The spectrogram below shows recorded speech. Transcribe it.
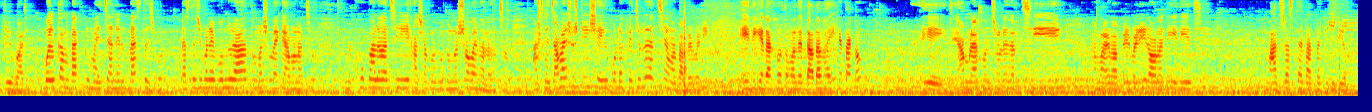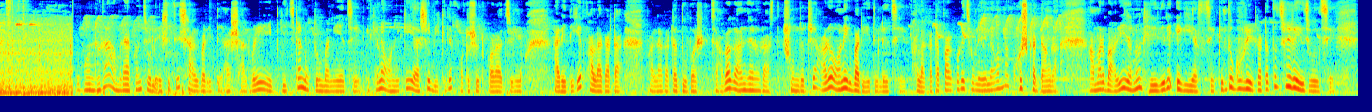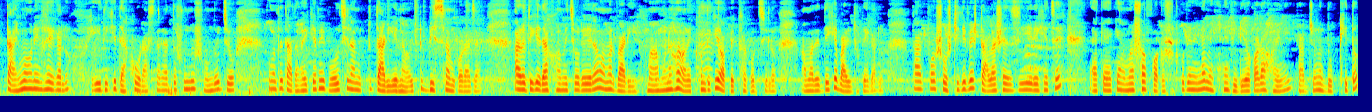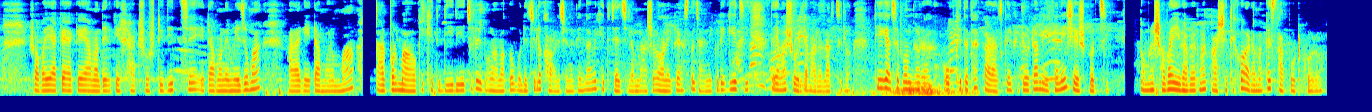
Everyone, welcome back to my channel ব্যস্ত জীবন। ব্যস্ত জীবনের বন্ধুরা, তোমরা সবাই কেমন আছো? আমি খুব ভালো আছি, আশা করব তোমরা সবাই ভালো আছো। আজকে জামাই ষষ্ঠী, সেই উপলক্ষে চলে যাচ্ছি আমার বাপের বাড়ি। এইদিকে দেখো তোমাদের দাদা ভাইকে তাকাও। এই যে আমরা এখন চলে যাচ্ছি আমার বাপের বাড়ি, রওনা দিয়ে দিয়েছি। মাঝ রাস্তায় বাদবাকি ভিডিও হবে। বন্ধুরা, আমরা এখন চলে এসেছি শালবাড়িতে। আর শালবাড়ির এই ব্রিজটা নতুন বানিয়েছে। এখানে অনেকেই আসে বিকেলে ফটোশ্যুট করার জন্য। আর এদিকে ফালাকাটা। ফালাকাটা দুপাশে চা বাগান যেন রাস্তার সৌন্দর্য আরও অনেক বাড়িয়ে তুলেছে। ফালাকাটা পার করে চলে এলাম আমরা খোসকার ডাঙ্গা। আমার বাড়ি যেন ধীরে ধীরে এগিয়ে আসছে, কিন্তু ঘড়ির কাটা তো ছেড়েই চলছে। টাইমও অনেক হয়ে গেল। এইদিকে দেখো, রাস্তার এত সুন্দর সৌন্দর্য। তোমাদের দাদাভাইকে আমি বলছিলাম, একটু দাঁড়িয়ে নাও, একটু বিশ্রাম করা যাক। আর ওদিকে দেখো, আমি চলে এলাম আমার বাড়ি। মা মনে হয় অনেকক্ষণ থেকেই অপেক্ষা করছিল। আমাদের দেখে বাড়ি ঢুকে গেল। তারপর ষষ্ঠী দিবস ডালা সাজিয়ে রেখেছে। একে একে আমরা সব ফটোশ্যুট করে নিলাম। এখানে ভিডিও করা হয়নি। তার জন্য দুঃখিত। সবাই একে একে আমাদেরকে ষাট ষষ্ঠী দিচ্ছে। এটা মানে মেজো মা, আর আগে এটা আমার মা। তারপর মা ওকে খেতে দিয়ে দিয়েছিল এবং আমাকেও বলেছিল খাওয়ার জন্য। কিন্তু আমি খেতে চাইছিলাম না। আসলে অনেক রাস্তা জার্নি করে গিয়েছি, তাই আমার শরীরটা ভালো লাগছিল। ঠিক আছে বন্ধুরা, ও খেতে থাক। আর আজকের ভিডিওটা আমি এখানেই শেষ করছি। তোমরা সবাই এভাবে আমার পাশে থেকো আর আমাকে সাপোর্ট করো।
